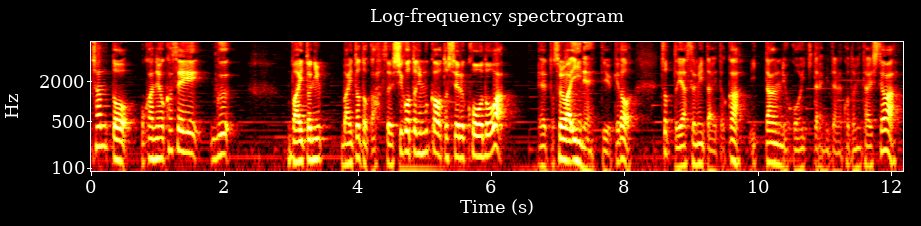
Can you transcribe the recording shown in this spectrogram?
ちゃんとお金を稼ぐバイトに、バイトとか、そういう仕事に向かおうとしてる行動は、えっ、と、それはいいねって言うけど、ちょっと休みたいとか、一旦旅行行きたいみたいなことに対しては、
